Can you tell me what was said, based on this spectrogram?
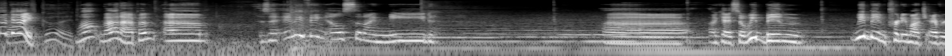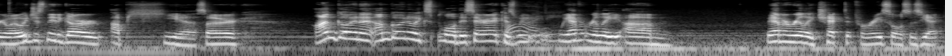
Okay. Sounds good. Well, that happened. Um, is there anything else that I need? Uh, okay, so we've been we've been pretty much everywhere. We just need to go up here. So I'm going to I'm going to explore this area because we we haven't really um we haven't really checked it for resources yet.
